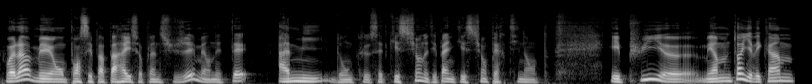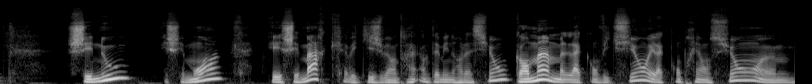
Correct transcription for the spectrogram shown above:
voilà, mais on pensait pas pareil sur plein de sujets, mais on était amis. Donc euh, cette question n'était pas une question pertinente. Et puis, euh, mais en même temps, il y avait quand même chez nous et chez moi et chez Marc, avec qui je vais entamer une relation, quand même la conviction et la compréhension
